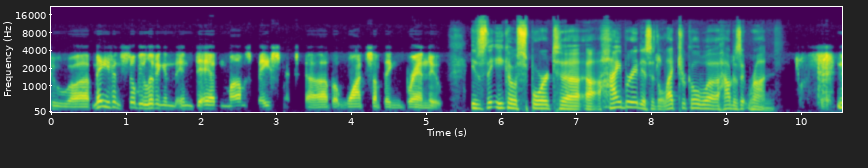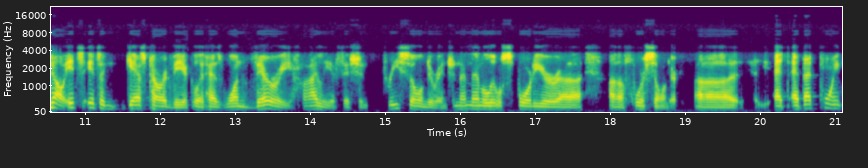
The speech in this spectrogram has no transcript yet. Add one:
who uh, may even still be living in, in dad and mom's basement, uh, but want something brand new. Is the EcoSport uh, a hybrid? Is it electrical? how does it run? No, it's it's a gas-powered vehicle. It has one very highly efficient three-cylinder engine and then a little sportier uh, uh, four-cylinder uh, at, at that point,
